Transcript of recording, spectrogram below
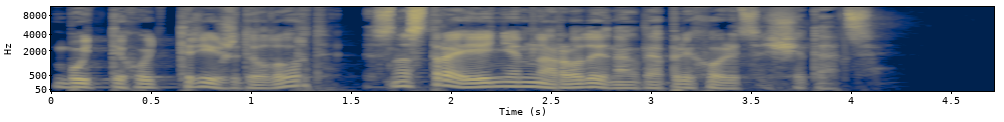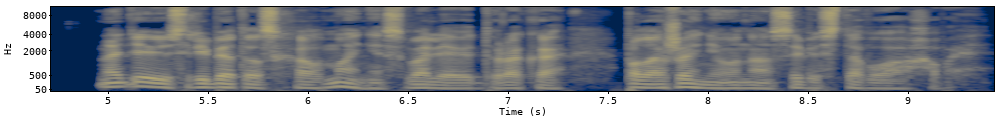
Будь ты хоть трижды лорд, с настроением народа иногда приходится считаться. Надеюсь, ребята с холма не сваляют дурака, положение у нас и без того аховое.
